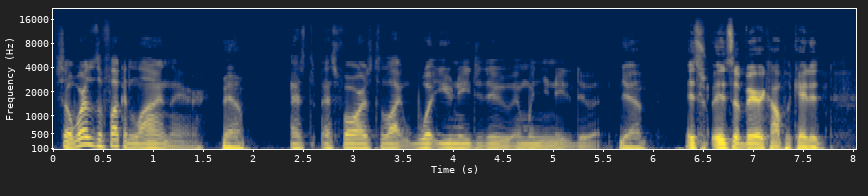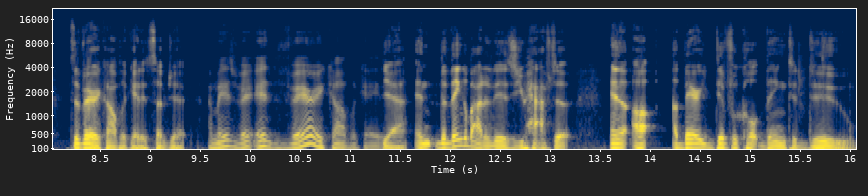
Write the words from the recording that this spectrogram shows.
So where's the fucking line there Yeah. as as far as to like what you need to do and when you need to do it? Yeah. It's it's a very complicated it's a very complicated subject. I mean, it's very it's very complicated. Yeah, and the thing about it is, you have to, and a, a very difficult thing to do,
